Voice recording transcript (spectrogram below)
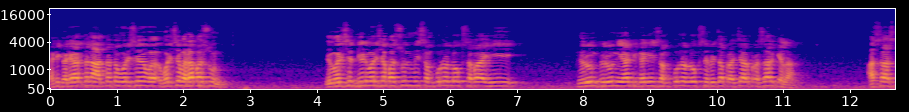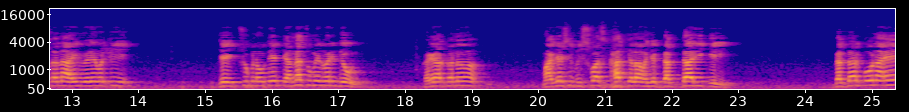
आणि खऱ्या अर्थानं आता तर वर्ष वर्षभरापासून हे वर्ष दीड वर्षापासून मी संपूर्ण लोकसभा ही फिरून फिरून या ठिकाणी संपूर्ण लोकसभेचा प्रचार प्रसार केला. असं असताना ऐन वेळेवरती जे इच्छुक नव्हते त्यांनाच उमेदवारी देऊन खऱ्या अर्थानं माझ्याशी विश्वासघात केला म्हणजे गद्दारी केली. गद्दार कोण आहे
